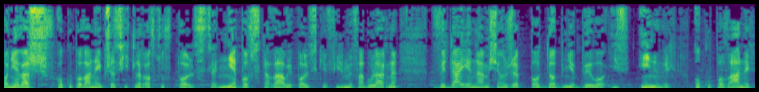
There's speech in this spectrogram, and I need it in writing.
Ponieważ w okupowanej przez hitlerowców Polsce nie powstawały polskie filmy fabularne, wydaje nam się, że podobnie było i w innych okupowanych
